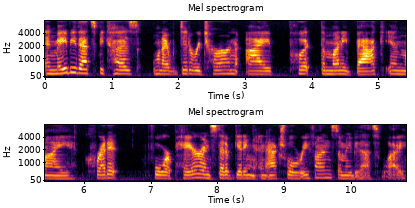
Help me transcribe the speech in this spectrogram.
And maybe that's because when I did a return, I put the money back in my credit for pair instead of getting an actual refund. So maybe that's why.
